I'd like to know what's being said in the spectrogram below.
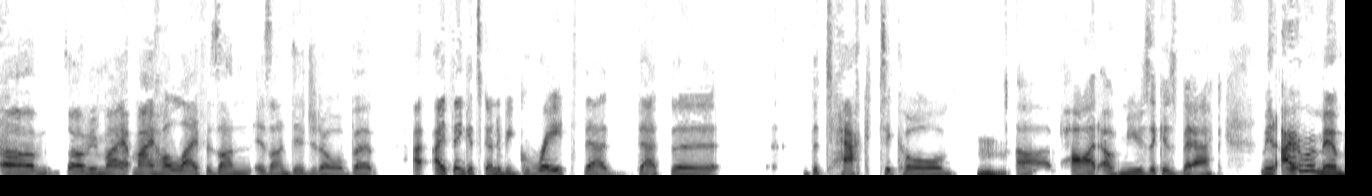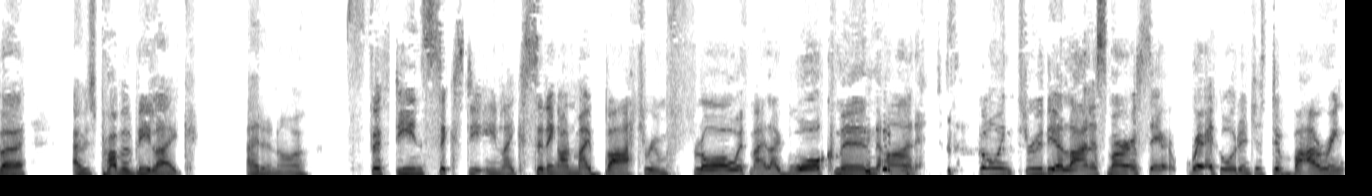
um, so I mean, my, my whole life is on, is on digital, but I, I think it's going to be great that, that the, the tactical, mm. uh, part of music is back. I mean, I remember I was probably like, I don't know, 15, 16, like sitting on my bathroom floor with my like Walkman on, going through the Alanis Morissette record and just devouring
